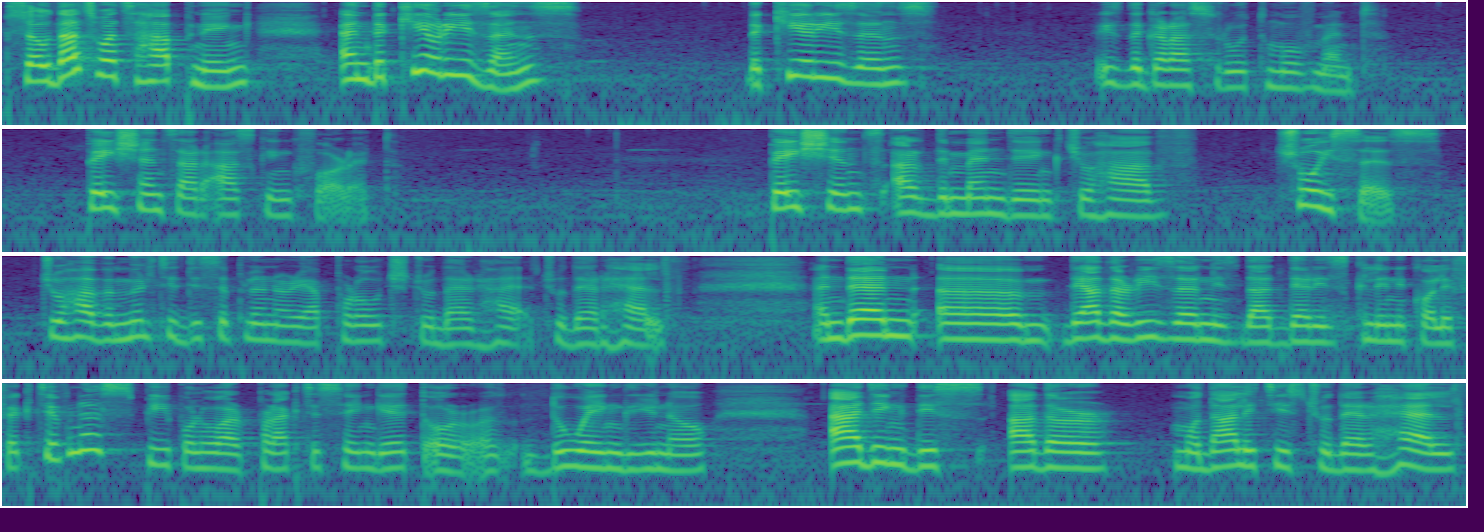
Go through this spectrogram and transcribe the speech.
So that's what's happening. And the key reasons, the key reasons is the grassroots movement. Patients are asking for it. Patients are demanding to have choices, to have a multidisciplinary approach to their, he- to their health. And then um, the other reason is that there is clinical effectiveness. People who are practicing it or uh, doing, you know, adding these other modalities to their health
